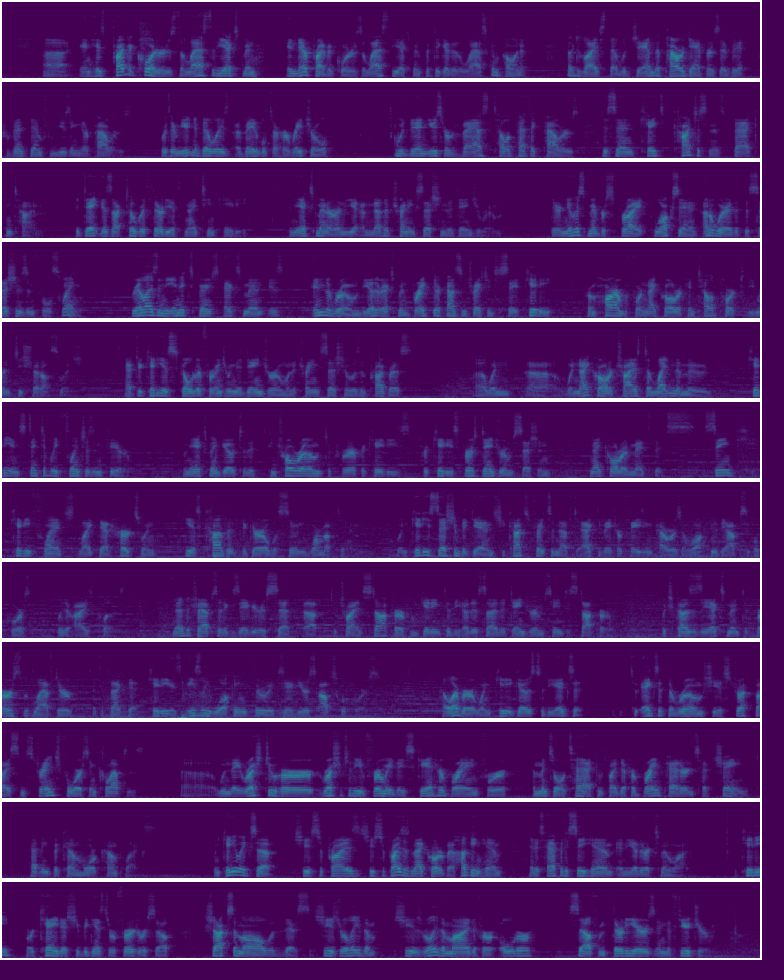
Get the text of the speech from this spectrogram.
Uh, in his private quarters, the last of the X Men, in their private quarters, the last of the X Men put together the last component of device that will jam the power dampers that prevent them from using their powers. With her mutant abilities available to her, Rachel would then use her vast telepathic powers to send Kate's consciousness back in time. The date is October 30th, 1980, and the X Men are in yet another training session in the Danger Room. Their newest member, Sprite, walks in unaware that the session is in full swing. Realizing the inexperienced X Men is in the room, the other X Men break their concentration to save Kitty from harm before Nightcrawler can teleport to the emergency shutoff switch. After Kitty is scolded for entering the danger room when a training session was in progress, uh, when uh, when Nightcrawler tries to lighten the mood, Kitty instinctively flinches in fear. When the X Men go to the control room to prepare for Katie's for first danger room session, Nightcrawler admits that seeing Kitty flinch like that hurts when he is confident the girl will soon warm up to him. When Kitty's session begins, she concentrates enough to activate her phasing powers and walk through the obstacle course with her eyes closed. None of the traps that Xavier has set up to try and stop her from getting to the other side of the danger room seem to stop her, which causes the X Men to burst with laughter at the fact that Kitty is easily walking through Xavier's obstacle course. However, when Kitty goes to the exit to exit the room, she is struck by some strange force and collapses. Uh, when they rush to her, rush her to the infirmary, they scan her brain for a mental attack and find that her brain patterns have changed, having become more complex. When Kitty wakes up, she is surprised. She surprises Nightcrawler by hugging him and is happy to see him and the other X-Men alive. Kitty, or Kate as she begins to refer to herself, shocks them all with this. She is really the she is really the mind of her older self from 30 years in the future,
